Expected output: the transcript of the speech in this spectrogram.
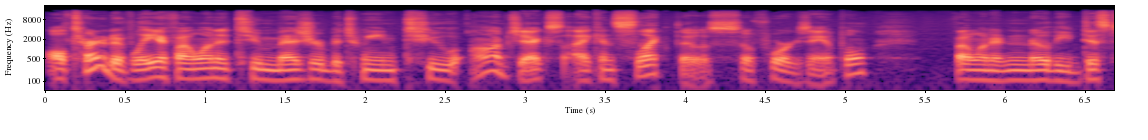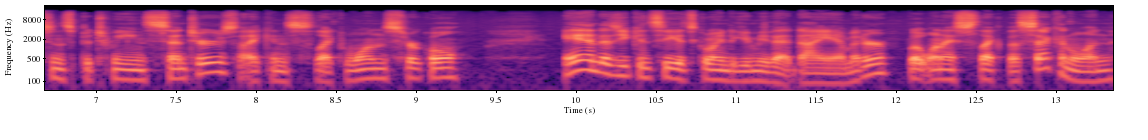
Alternatively, if I wanted to measure between two objects, I can select those. So for example, if I wanted to know the distance between centers, I can select one circle and as you can see, it's going to give me that diameter, but when I select the second one,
